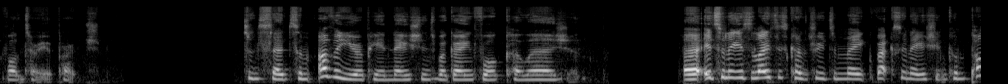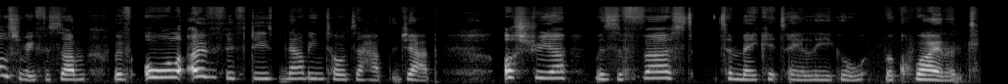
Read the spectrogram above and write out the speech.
a voluntary approach. And said some other European nations were going for coercion. Uh, Italy is the latest country to make vaccination compulsory for some, with all over 50s now being told to have the jab. Austria was the first to make it a legal requirement.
